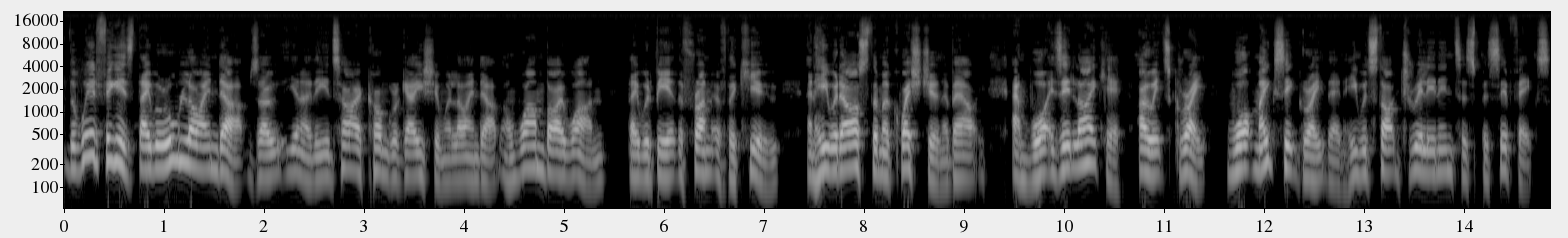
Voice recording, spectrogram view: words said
the weird thing is, they were all lined up. So, you know, the entire congregation were lined up, and one by one, they would be at the front of the queue, and he would ask them a question about, and what is it like here? Oh, it's great. What makes it great then? He would start drilling into specifics.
